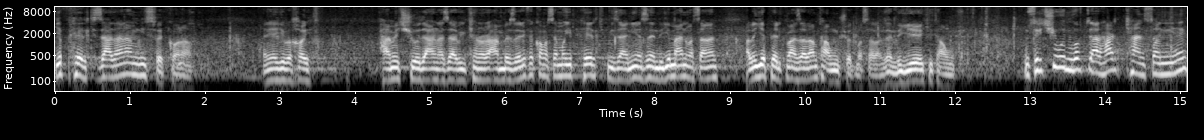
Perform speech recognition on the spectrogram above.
یه پلک زدن هم نیست فکر کنم. یعنی اگه بخوای همه چی رو در نظر بگی کنار هم بذاری فکر کنم مثلا ما یه پلک می‌زنی زندگی من مثلا الان یه پلک من زدم تموم شد مثلا زندگی یکی تموم شد. اون سری چی بود؟ می‌گفت در هر چند ثانیه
